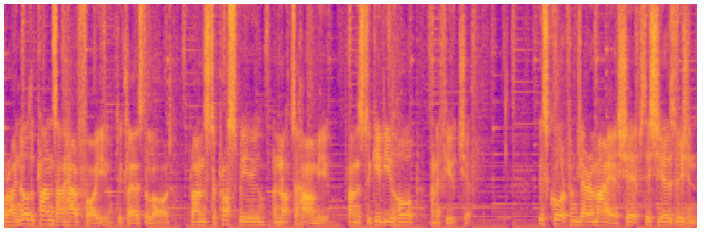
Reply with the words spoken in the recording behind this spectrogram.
For I know the plans I have for you, declares the Lord plans to prosper you and not to harm you, plans to give you hope and a future. This quote from Jeremiah shapes this year's vision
